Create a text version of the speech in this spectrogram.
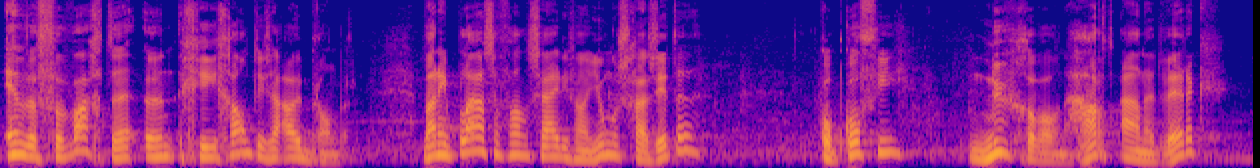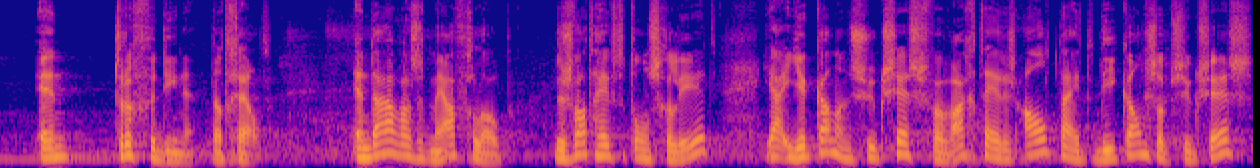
En we verwachten een gigantische uitbrander. Maar in plaats van zei hij van jongens, ga zitten. Kop koffie. Nu gewoon hard aan het werk. En terugverdienen dat geld. En daar was het mee afgelopen. Dus wat heeft het ons geleerd? Ja, je kan een succes verwachten. Er is altijd die kans op succes.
